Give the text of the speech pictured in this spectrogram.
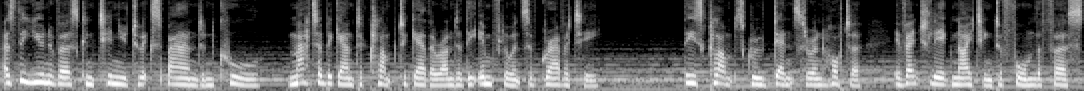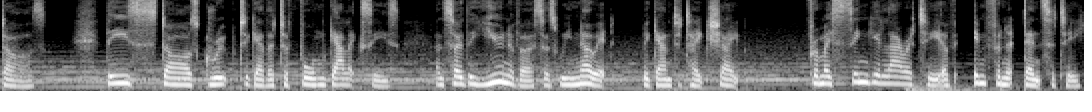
As the universe continued to expand and cool, matter began to clump together under the influence of gravity. These clumps grew denser and hotter, eventually igniting to form the first stars. These stars grouped together to form galaxies, and so the universe as we know it began to take shape. From a singularity of infinite density,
